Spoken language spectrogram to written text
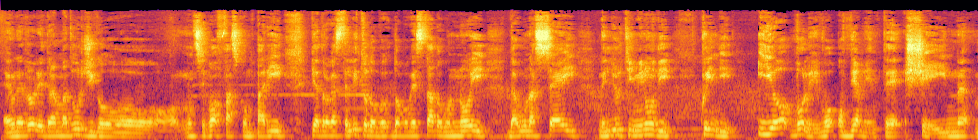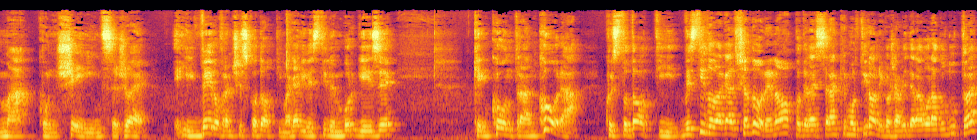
è un errore drammaturgico, non si può far scomparire Pietro Castellitto dopo, dopo che è stato con noi da 1 a 6 negli ultimi minuti, quindi io volevo ovviamente Shane, ma con Shanes, cioè il vero Francesco Totti, magari vestito in borghese, che incontra ancora questo Totti vestito da calciatore, no? Poteva essere anche molto ironico, ci avete lavorato tutto, eh?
